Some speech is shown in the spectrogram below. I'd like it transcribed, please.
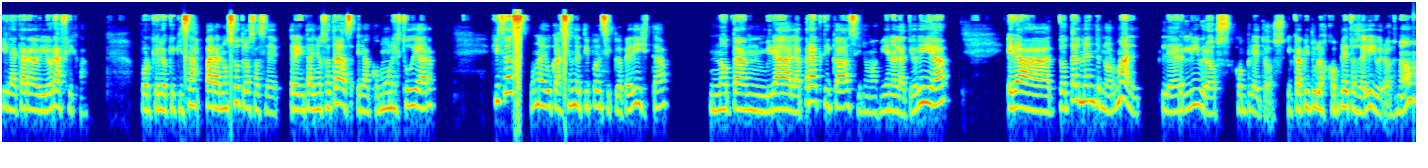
y la carga bibliográfica, porque lo que quizás para nosotros hace 30 años atrás era común estudiar, quizás una educación de tipo enciclopedista, no tan mirada a la práctica, sino más bien a la teoría, era totalmente normal leer libros completos y capítulos completos de libros, ¿no?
